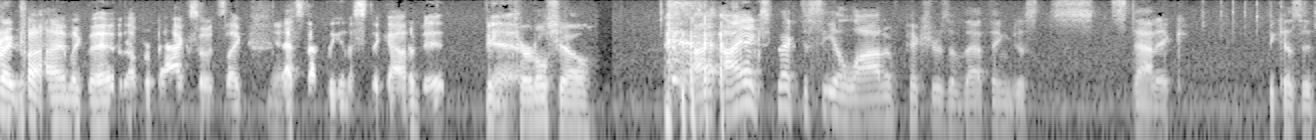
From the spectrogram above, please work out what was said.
right behind like the head and upper back. So it's like Yeah. that's definitely gonna stick out a bit. Big Yeah. turtle shell. I, I expect to see a lot of pictures of that thing just s- static because it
